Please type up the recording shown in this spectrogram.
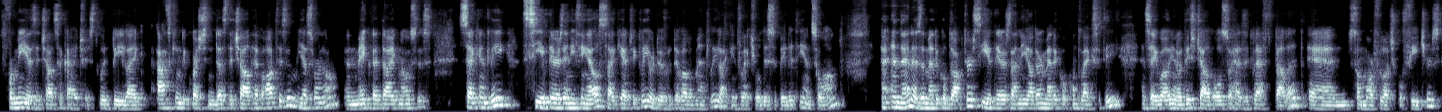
for me as a child psychiatrist would be like asking the question: Does the child have autism? Yes or no, and make that diagnosis. Secondly, see if there's anything else psychiatrically or de- developmentally, like intellectual disability and so on and then as a medical doctor see if there's any other medical complexity and say well you know this child also has a cleft palate and some morphological features.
